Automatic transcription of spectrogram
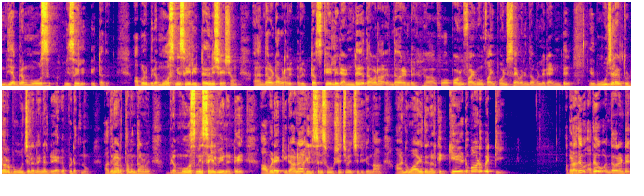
ഇന്ത്യ ബ്രഹ്മോസ് മിസൈൽ ഇട്ടത്. അപ്പോൾ ബ്രഹ്മോസ് മിസൈൽ ഇട്ടതിന് ശേഷം എന്താ പറയുക അവർ റിട്ടർ സ്കെയിലിൽ രണ്ട് തവണ എന്താ പറയുക ഫോർ പോയിന്റ് ഫൈവും ഫൈവ് പോയിന്റ് സെവനും തമ്മിൽ രണ്ട് ഇത് ഭൂചലനം തുടർ ഭൂചലനങ്ങൾ രേഖപ്പെടുത്തുന്നു. അതിനർത്ഥം എന്താണ്? ബ്രഹ്മോസ് മിസൈൽ വീണിട്ട് അവിടെ കിരാന ഹിൽസിൽ സൂക്ഷിച്ചു വെച്ചിരിക്കുന്ന അണുവായുധങ്ങൾക്ക് കേടുപാട് പറ്റി. അപ്പോൾ അത് അത് എന്താ പറയണ്ടേ?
